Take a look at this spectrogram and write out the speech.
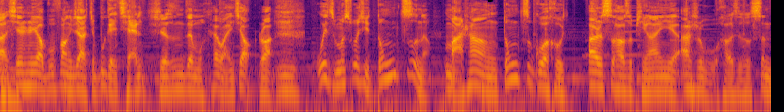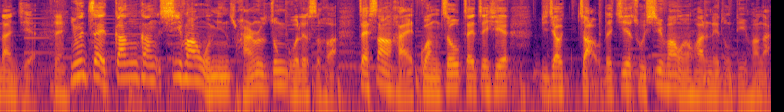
啊，先生要不放假就不给钱。学生这么开玩笑是吧？嗯，为什么说起冬至呢？马上冬至过后。二十四号是平安夜，二十五号就是圣诞节。对，因为在刚刚西方文明传入中国的时候啊，在上海、广州，在这些比较早的接触西方文化的那种地方啊，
